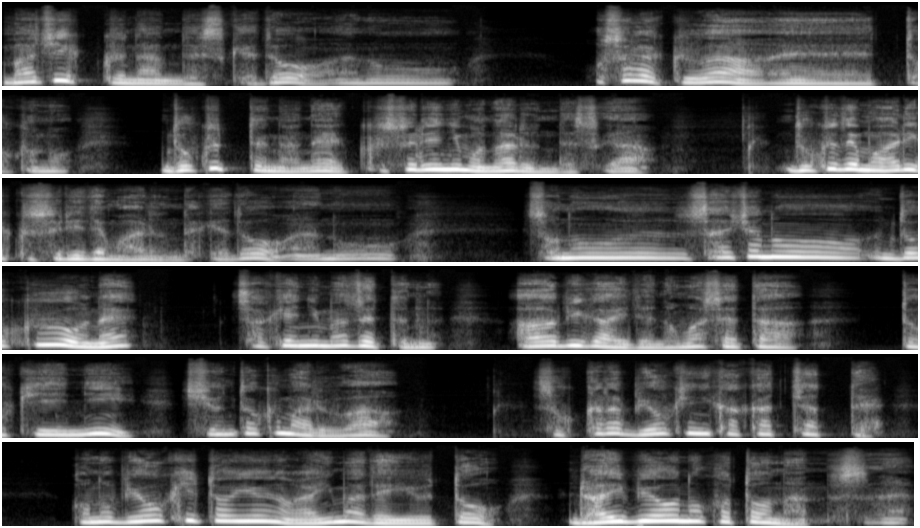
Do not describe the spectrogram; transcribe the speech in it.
マジックなんですけどあのおそらくは、えーっとこの毒っていうのはね薬にもなるんですが毒でもあり薬でもあるんだけどあのその最初の毒をね酒に混ぜてアワビ貝で飲ませた時に俊徳丸はそこから病気にかかっちゃってこの病気というのが今で言うと雷病のことなんですね。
